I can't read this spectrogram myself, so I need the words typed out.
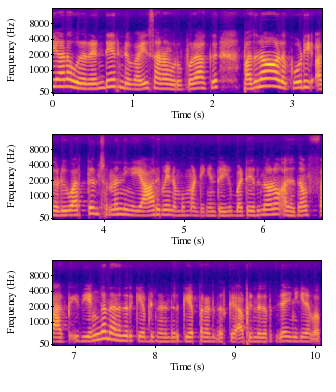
குட்டியான ஒரு ரெண்டே ரெண்டு வயசான ஒரு புறாவுக்கு பதினாலு கோடி அதோடைய ஒர்த்துன்னு சொன்னால் நீங்கள் யாருமே நம்ப மாட்டீங்கன்னு தெரியும். பட் இருந்தாலும் அதுதான் ஃபேக்ட் இது எங்கே நடந்திருக்கு எப்படி நடந்திருக்கு எப்போ நடந்திருக்கு அப்படின்றத பற்றி தான் இன்றைக்கி நம்ம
